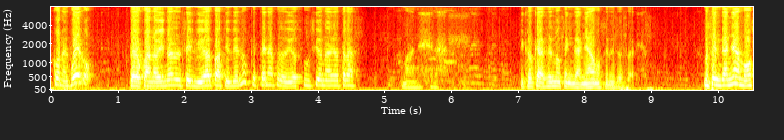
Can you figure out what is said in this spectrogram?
con el fuego. Pero cuando vino el sirvió al pasillo, no, qué pena, pero Dios funciona de otras maneras. Y creo que a veces nos engañamos en esas áreas. Nos engañamos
